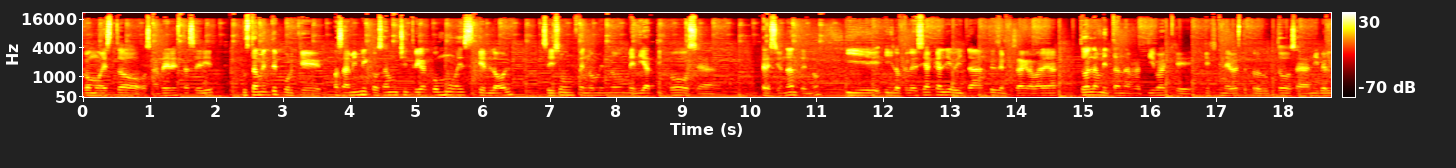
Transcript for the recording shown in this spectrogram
como esto, o sea, ver esta serie, justamente porque, o sea, a mí me causaba mucha intriga cómo es que LOL se hizo un fenómeno mediático, o sea, impresionante, ¿no? Y, y, lo que le decía a Cali ahorita antes de empezar a grabar era toda la metanarrativa que, que generó este producto, o sea, a nivel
